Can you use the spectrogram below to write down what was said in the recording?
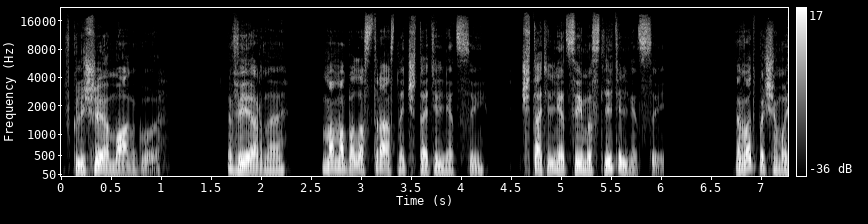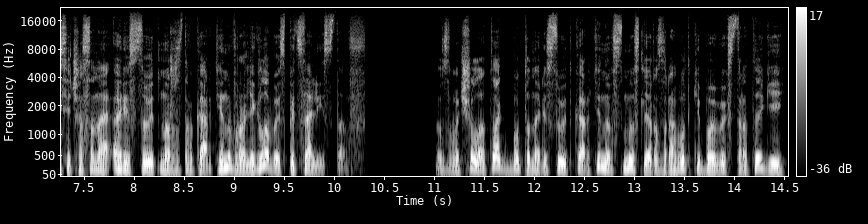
включая мангу. Верно. Мама была страстной читательницей. Читательницей и мыслительницей. Вот почему сейчас она рисует множество картин в роли главы специалистов. Звучало так, будто нарисует картины в смысле разработки боевых стратегий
